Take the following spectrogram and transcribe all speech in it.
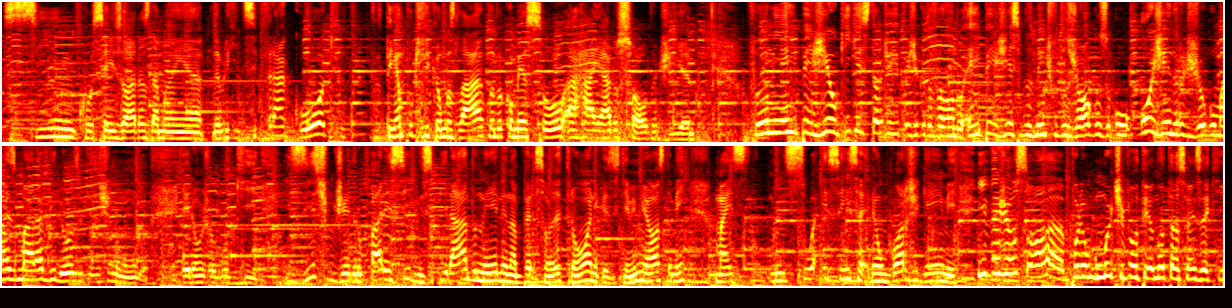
5, 6 horas da manhã. Lembro que a gente se fragou aqui, o tempo que ficamos lá quando começou a raiar o sol do dia. Falando em RPG, o que é esse tal de RPG que eu tô falando? RPG é simplesmente um dos jogos, ou o gênero de jogo mais maravilhoso que existe no mundo. Ele é um jogo que existe um gênero parecido, inspirado nele na versão eletrônica, existem MMOs também, mas em sua essência ele é um board game. E vejam só, por algum motivo eu tenho anotações aqui.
